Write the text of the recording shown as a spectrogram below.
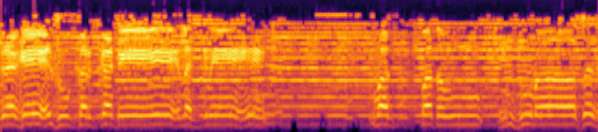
ഗ്രഹേഷു കർക്കടേ ലഗ്നേ വക്പതൗ ഇന്ദുനാസഹ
